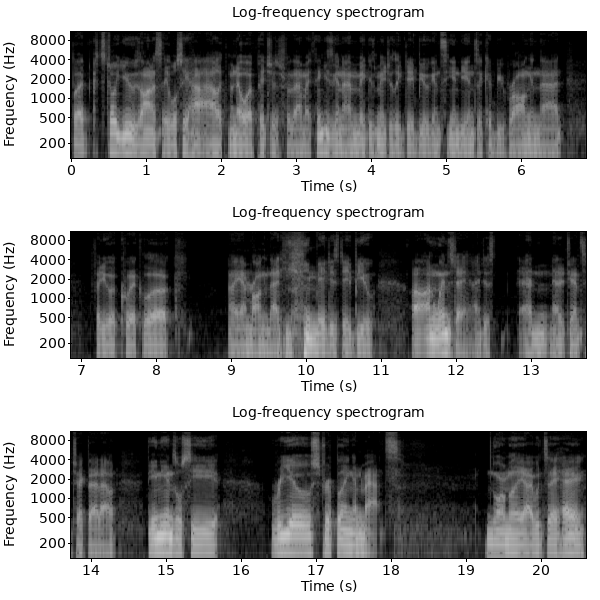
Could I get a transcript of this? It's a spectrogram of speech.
but could still use, honestly. We'll see how Alek Manoah pitches for them. I think he's going to make his major league debut against the Indians. I could be wrong in that. If I do a quick look, I am wrong in that. He, he made his debut uh, on Wednesday. I just hadn't had a chance to check that out. The Indians will see Ryu, Stripling, and Matz. Normally, I would say, hey,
